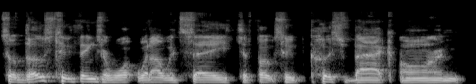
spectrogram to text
so those two things are what, what I would say to folks who push back on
